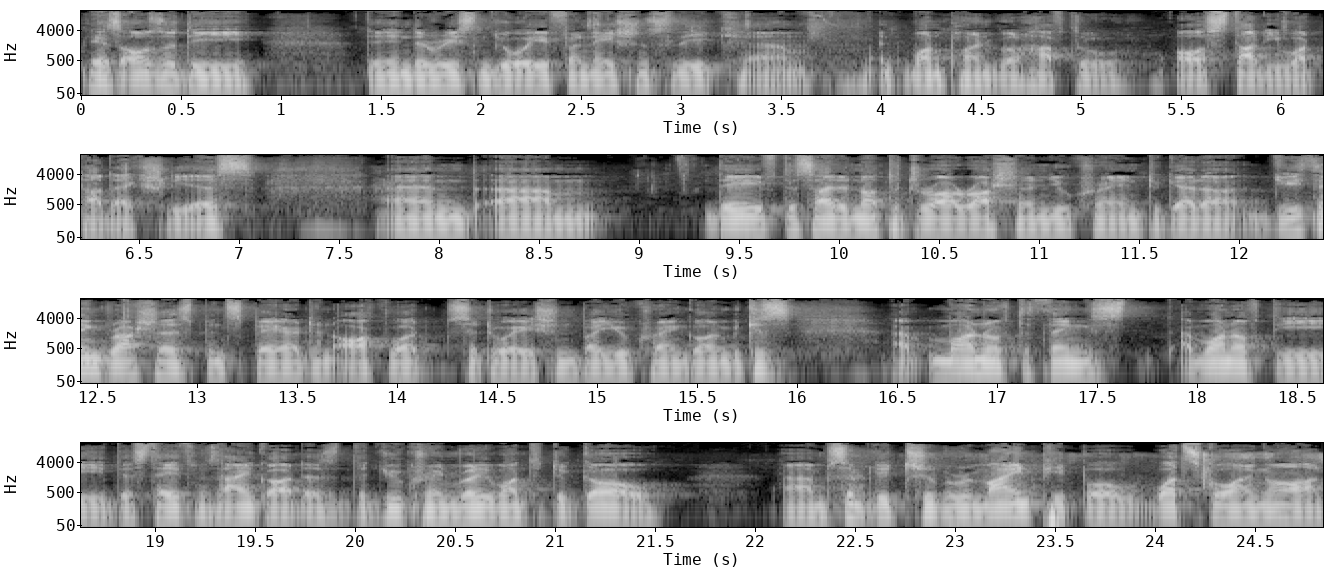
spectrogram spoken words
There's also the, the in the recent UEFA Nations League. Um, at one point, we'll have to all study what that actually is and um, they've decided not to draw Russia and Ukraine together. Do you think Russia has been spared an awkward situation by Ukraine going? Because uh, one of the things, uh, one of the the statements I got is that Ukraine really wanted to go, um, simply to remind people what's going on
